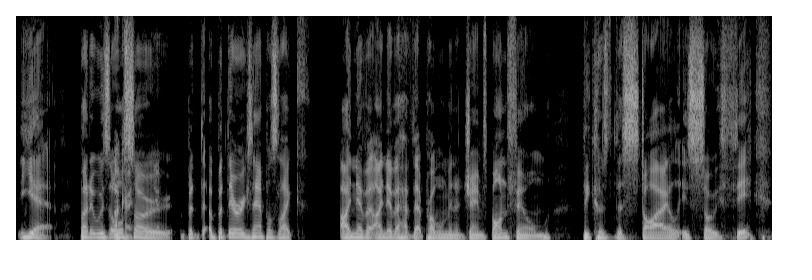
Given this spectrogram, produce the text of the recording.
Yeah, but it was Okay, also but but there are examples like I never I never have that problem in a James Bond film because the style is so thick.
